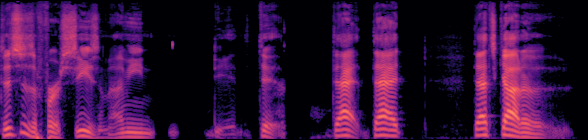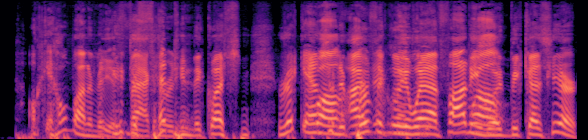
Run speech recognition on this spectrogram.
this is the first season. I mean, d- d- that that that's got to Okay, hold on a minute. You're in defending the question. Rick answered Well, it I- perfectly the Rick- way I thought he well- would because here,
